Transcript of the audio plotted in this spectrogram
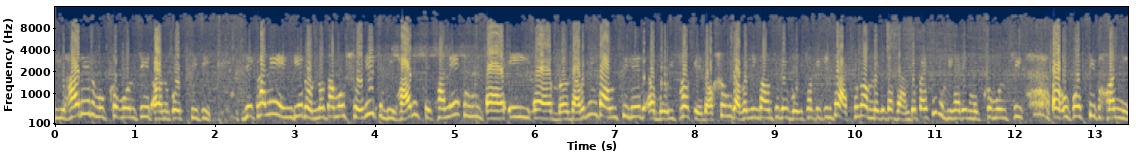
বিহারের মুখ্যমন্ত্রীর অনুপস্থিতি, যেখানে এনডিএর অন্যতম শরিক বিহার, সেখানে এই গভর্নিং কাউন্সিলের বৈঠকে, দশম গভর্নিং কাউন্সিলের বৈঠকে কিন্তু এখনও আমরা যেটা জানতে পারছি যে বিহারের মুখ্যমন্ত্রী উপস্থিত হননি।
